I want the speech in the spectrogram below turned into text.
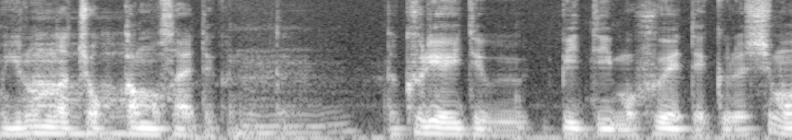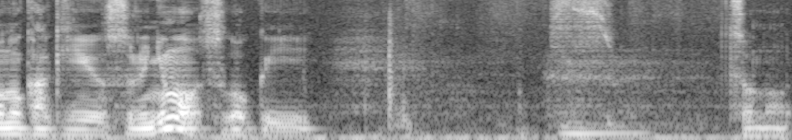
いろんな直感もさえてくるん。でクリエイティビティも増えてくるし物書きをするにもすごくいい。すその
